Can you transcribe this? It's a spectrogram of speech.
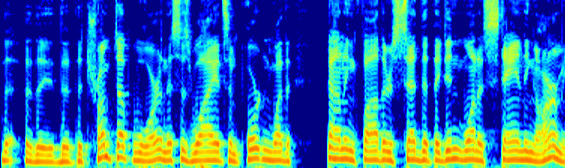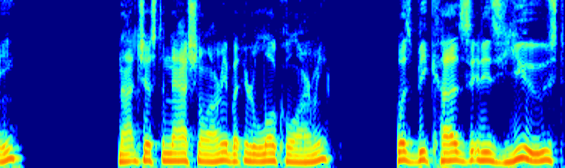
the the the, the trumped up war, and this is why it's important why the founding fathers said that they didn't want a standing army, not just a national army, but your local army, was because it is used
